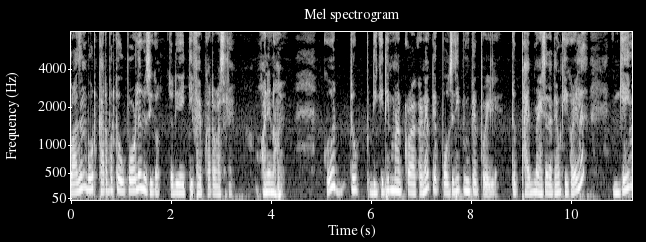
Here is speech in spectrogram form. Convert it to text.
ল'ৰাজন বহুত কাট অফতকৈ ওপৰলৈ গুচি গ'ল যদিও এইটি ফাইভ কাট অফ আছিলে। হয়নে নহয়? গুড টু নিগেটিভ মাৰ্ক কৰাৰ কাৰণে তেওঁ পজিটিভ ইম্পেক্ট পৰিলে। টু ফাইভ মাৰিছিলে তেওঁ কি কৰিলে? গেইন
